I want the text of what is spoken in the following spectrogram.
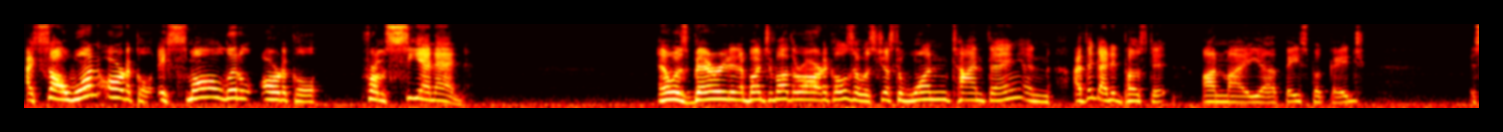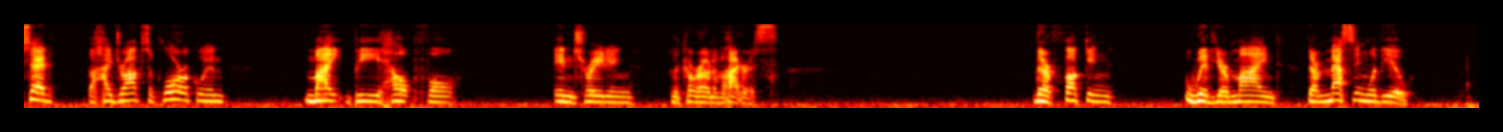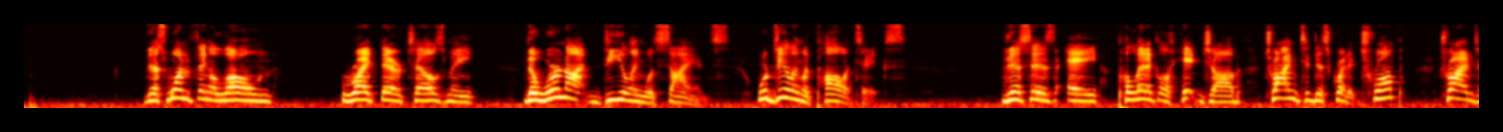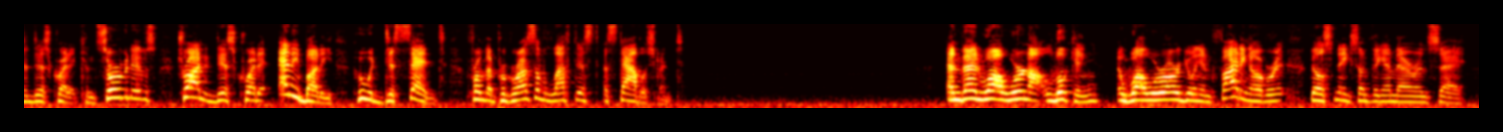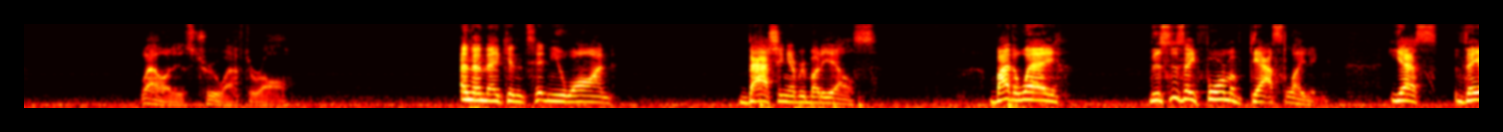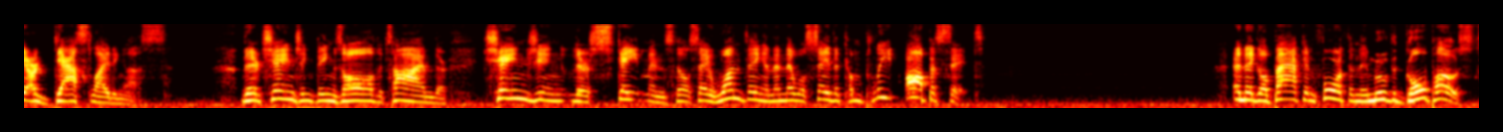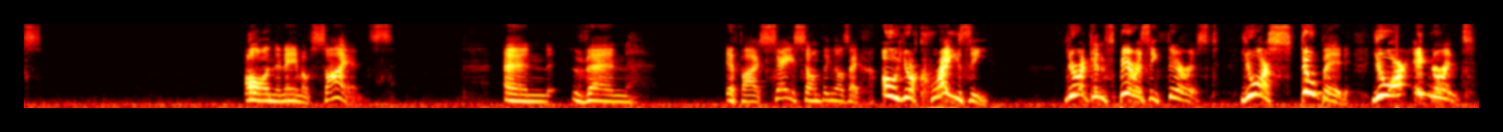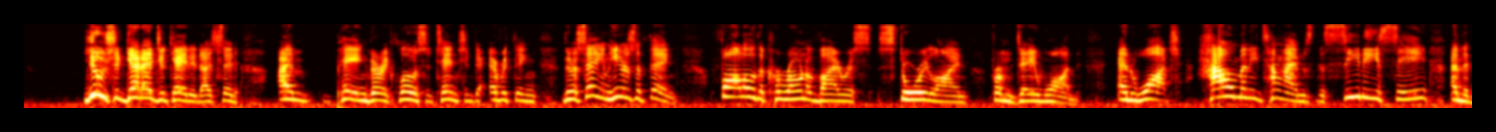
I saw one article, a small little article from CNN and it was buried in a bunch of other articles. It was just a one time thing, and I think I did post it on my uh, Facebook page. It said the hydroxychloroquine might be helpful in treating the coronavirus. They're fucking with your mind, they're messing with you. This one thing alone, right there, tells me that we're not dealing with science. We're dealing with politics. This is a political hit job trying to discredit Trump, trying to discredit conservatives, trying to discredit anybody who would dissent from the progressive leftist establishment. And then while we're not looking, and while we're arguing and fighting over it, they'll sneak something in there and say, well, it is true after all. And then they continue on bashing everybody else. By the way, this is a form of gaslighting. Yes, they are gaslighting us. They're changing things all the time. They're changing their statements. They'll say one thing and then they will say the complete opposite. And they go back and forth and they move the goalposts. All in the name of science. And then if I say something, they'll say, Oh, you're crazy! You're a conspiracy theorist! You are stupid! You are ignorant! You should get educated! I said, I'm paying very close attention to everything they're saying. And here's the thing follow the coronavirus storyline from day one and watch how many times the CDC and the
